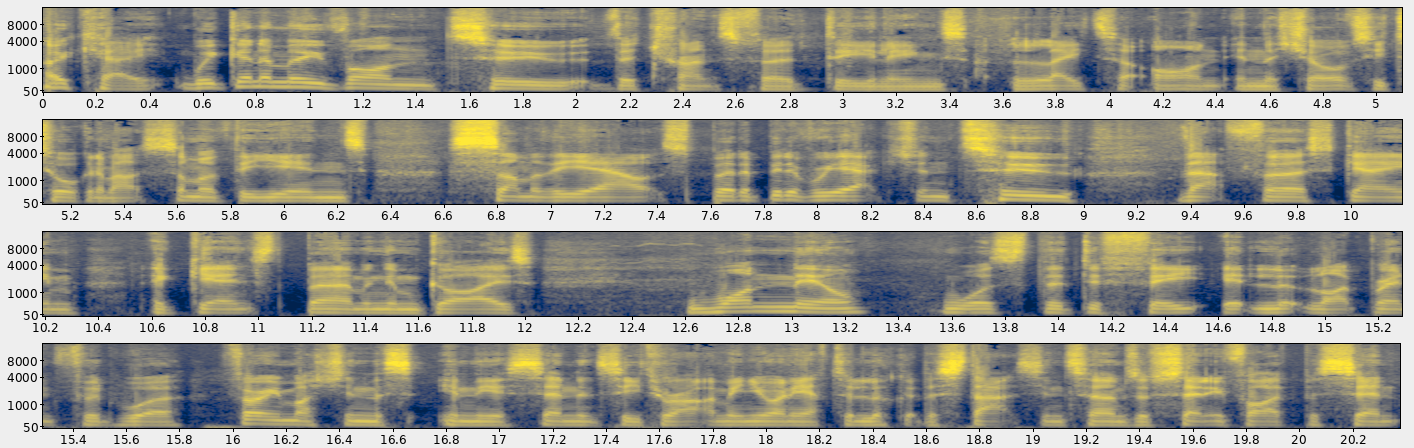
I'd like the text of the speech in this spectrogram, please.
Okay, we're going to move on to the transfer dealings later on in the show. Obviously, talking about some of the ins, some of the outs, but a bit of reaction to that first game against Birmingham guys. 1 0 was the defeat. It looked like Brentford were very much in the in the ascendancy throughout. I mean, you only have to look at the stats in terms of 75%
